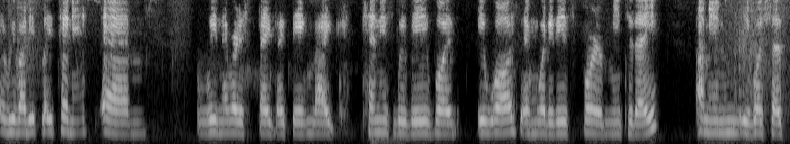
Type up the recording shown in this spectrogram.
Everybody played tennis. And we never expect, I think, like tennis will be what it was and what it is for me today. I mean, it was just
